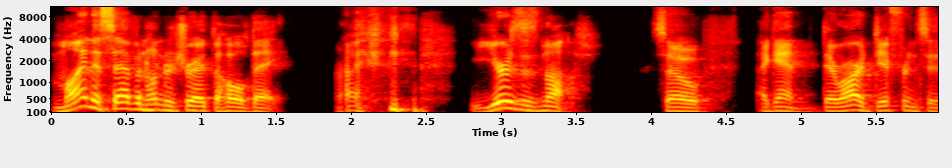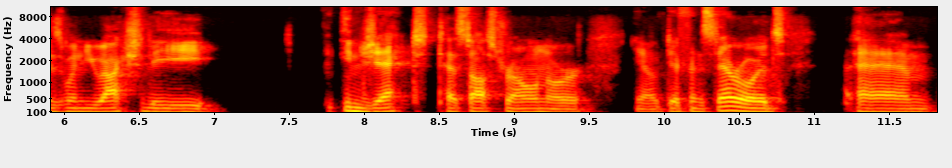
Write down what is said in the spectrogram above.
Mine is 700 throughout the whole day right? Yours is not. So again there are differences when you actually inject testosterone or you know different steroids um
